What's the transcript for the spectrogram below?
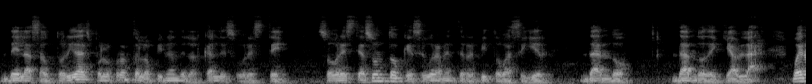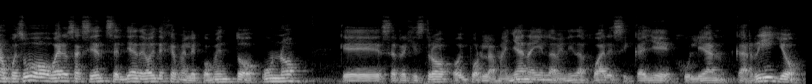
de las autoridades. Por lo pronto, la opinión del alcalde sobre este, sobre este asunto, que seguramente, repito, va a seguir dando dando de qué hablar. Bueno, pues hubo varios accidentes el día de hoy, déjeme le comento uno que se registró hoy por la mañana ahí en la avenida Juárez y calle Julián Carrillo.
